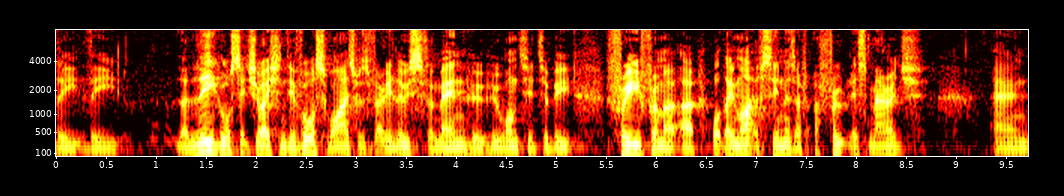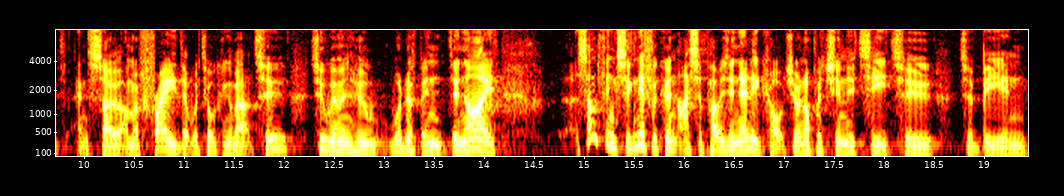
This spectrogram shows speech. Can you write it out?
the, the, the legal situation, divorce wise, was very loose for men who, who wanted to be free from a, a, what they might have seen as a, a fruitless marriage. And, and so I'm afraid that we're talking about two, two women who would have been denied something significant, I suppose, in any culture an opportunity to, to be in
